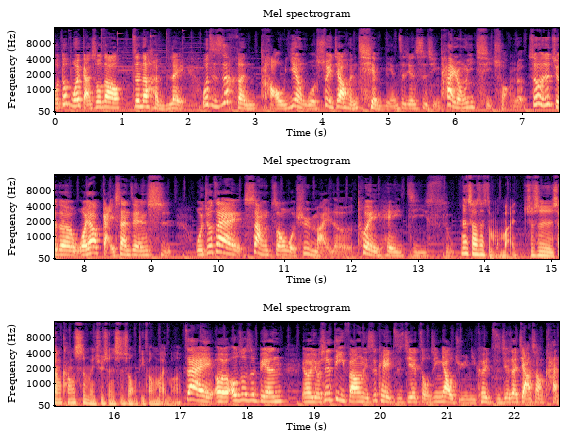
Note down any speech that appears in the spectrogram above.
我都不会感受到真的很累，我只是很讨厌我睡觉很浅眠这件事情，太容易起床了，所以我就觉得我要改善这件事。我就在上周我去买了褪黑激素，那是要在怎么买？就是像康士美屈臣氏这种地方买吗？在呃欧洲这边，呃有些地方你是可以直接走进药局，你可以直接在架上看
